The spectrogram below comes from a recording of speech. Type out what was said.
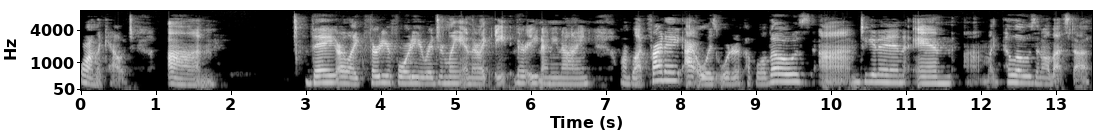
or on the couch. Um, they are like 30 or 40 originally, and they're like eight. They're 8.99 on Black Friday. I always order a couple of those um, to get in, and um, like pillows and all that stuff.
